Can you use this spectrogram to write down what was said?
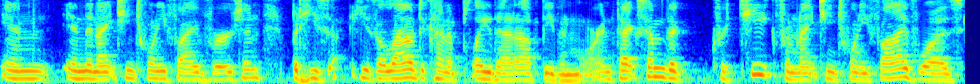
in in the 1925 version, but he's he's allowed to kind of play that up even more. In fact, some of the critique from 1925 was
